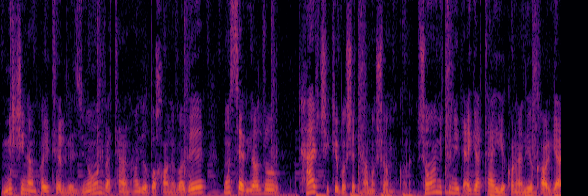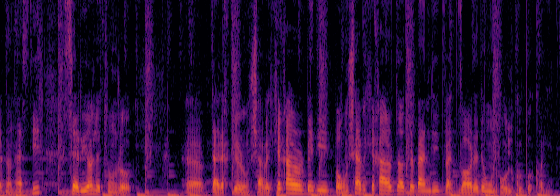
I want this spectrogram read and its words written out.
میشینن پای تلویزیون و تنها یا با خانواده اون سریال رو هر چی که باشه تماشا می‌کنن. شما می‌تونید اگر تهیه کننده یا کارگردان هستید سریالتون رو در اختیار اون شبکه قرار بدید با اون شبکه قرارداد ببندید و وارد اون الگو بکنید.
